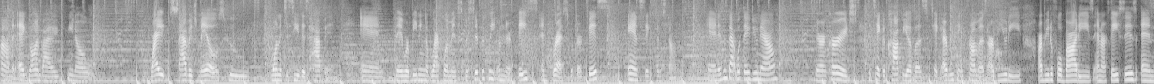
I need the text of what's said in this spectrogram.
um, and egged on by, you know, white savage males who wanted to see this happen. And they were beating the black women specifically on their face and breasts with their fists and sticks and stones. And isn't that what they do now? They're encouraged to take a copy of us, to take everything from us, our beauty, our beautiful bodies, and our faces, and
